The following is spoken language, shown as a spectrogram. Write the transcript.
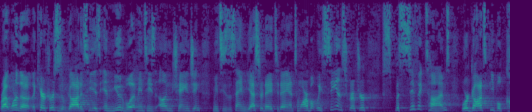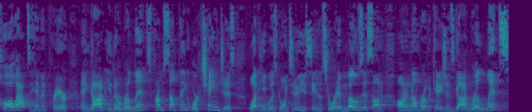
Right? One of the, the characteristics of God is He is immutable. That means He's unchanging. It means He's the same yesterday, today, and tomorrow. But we see in Scripture specific times where God's people call out to Him in prayer and God either relents from something or changes what He was going to do. You see it in the story of Moses on, on a number of occasions. God relents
